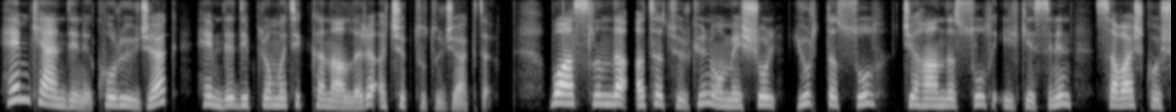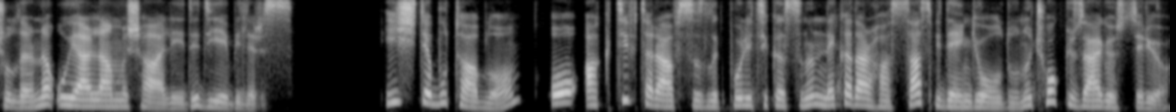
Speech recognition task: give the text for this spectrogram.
hem kendini koruyacak hem de diplomatik kanalları açık tutacaktı. Bu aslında Atatürk'ün o meşhur yurtta sulh, cihanda sulh ilkesinin savaş koşullarına uyarlanmış haliydi diyebiliriz. İşte bu tablo, o aktif tarafsızlık politikasının ne kadar hassas bir denge olduğunu çok güzel gösteriyor.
